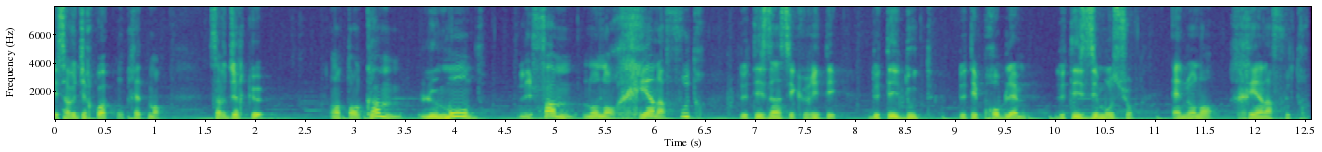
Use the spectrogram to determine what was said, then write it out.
Et ça veut dire quoi concrètement? Ça veut dire que, en tant qu'homme, le monde, les femmes n'en ont rien à foutre de tes insécurités, de tes doutes, de tes problèmes, de tes émotions. Elles n'en ont rien à foutre.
